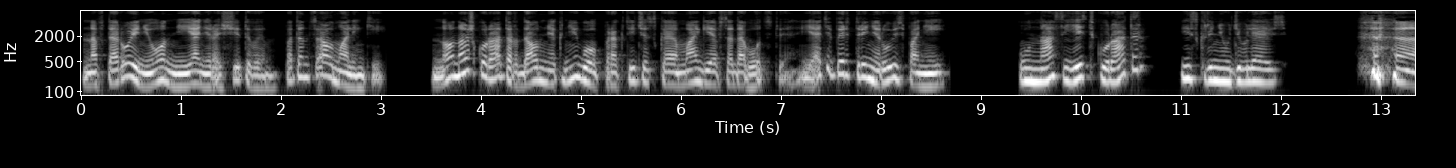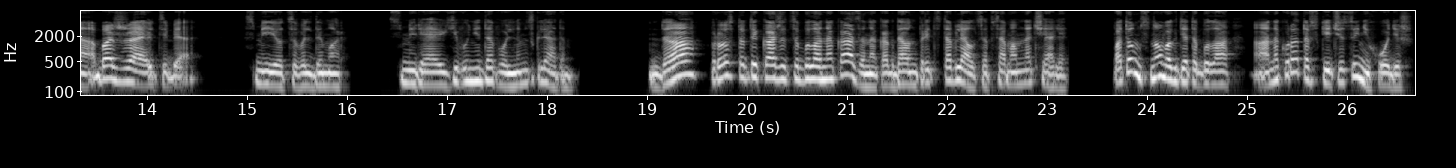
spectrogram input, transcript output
На второй ни он, ни я не рассчитываем. Потенциал маленький. Но наш куратор дал мне книгу «Практическая магия в садоводстве». Я теперь тренируюсь по ней. У нас есть куратор? Искренне удивляюсь. Ха-ха, обожаю тебя, смеется Вальдемар. Смиряю его недовольным взглядом. Да, просто ты, кажется, была наказана, когда он представлялся в самом начале. Потом снова где-то была, а на кураторские часы не ходишь.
